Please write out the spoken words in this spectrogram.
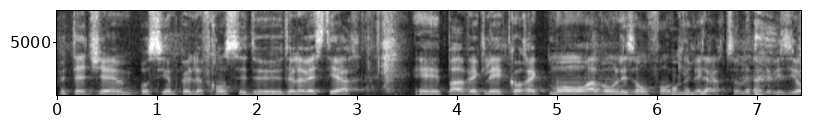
Peut-être j'aime aussi un peu le français de, de, la vestiaire et pas avec les corrects mots avant les enfants qui regardent sur la télévision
